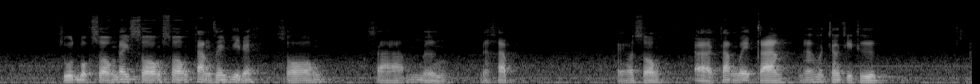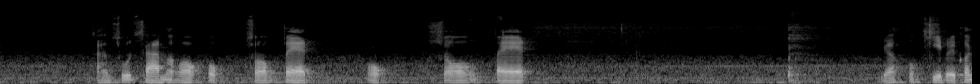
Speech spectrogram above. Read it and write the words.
0บวก2ได้ 2 2ตั้งใส่พี่ได้2 3 1นะครับให้เอา2อ่าตั้งไว้กลางนะมันจังสิถือ303มมาออก628 628เดี๋ยวผมขีดไว้ก่อน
